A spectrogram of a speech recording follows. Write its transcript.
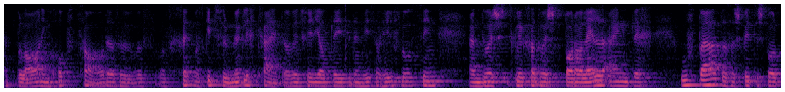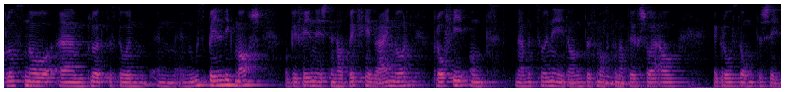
einen Plan im Kopf zu haben. Oder? Also was, was, was gibt es für Möglichkeiten? Weil viele Athleten dann wie so hilflos sind ähm, du hast das Glück gehabt, du hast es parallel eigentlich aufgebaut, also Spitzensport Plus noch ähm, geschaut, dass du ein, ein, eine Ausbildung machst. Und bei vielen ist dann halt wirklich rein nur Profi und nebenzu nicht. Und das macht dann natürlich schon auch einen grossen Unterschied.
